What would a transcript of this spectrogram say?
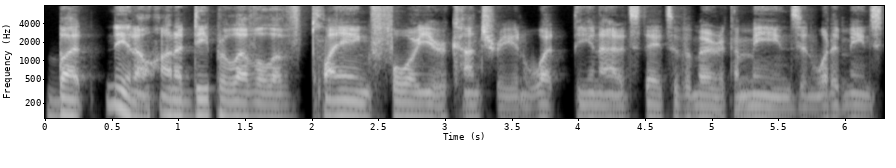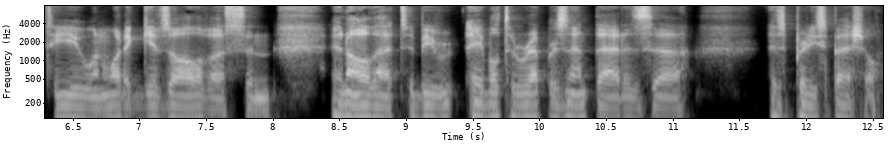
But, you know, on a deeper level of playing for your country and what the United States of America means and what it means to you and what it gives all of us and and all that to be able to represent that is uh is pretty special.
